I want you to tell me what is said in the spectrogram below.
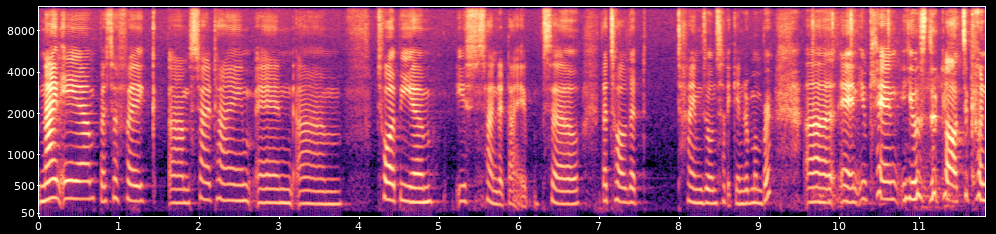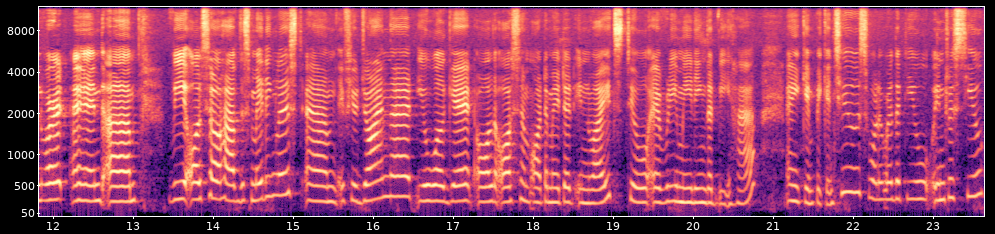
9 a.m. Pacific um, Standard Time, and um, 12 p.m. East Standard Time. So that's all the time zones that I can remember. Uh, and you can use the clock to convert. And um, we also have this mailing list. Um, if you join that, you will get all the awesome automated invites to every meeting that we have. And you can pick and choose whatever that you interest you.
